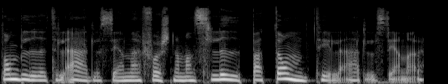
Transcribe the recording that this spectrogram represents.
De blir till ädelstenar först när man slipat dem till ädelstenar.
